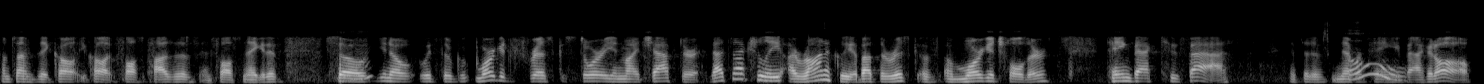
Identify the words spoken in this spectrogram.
Sometimes they call it, you call it false positive and false negative. So mm-hmm. you know with the mortgage risk story in my chapter, that's actually ironically about the risk of a mortgage holder paying back too fast instead of never oh. paying you back at all.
